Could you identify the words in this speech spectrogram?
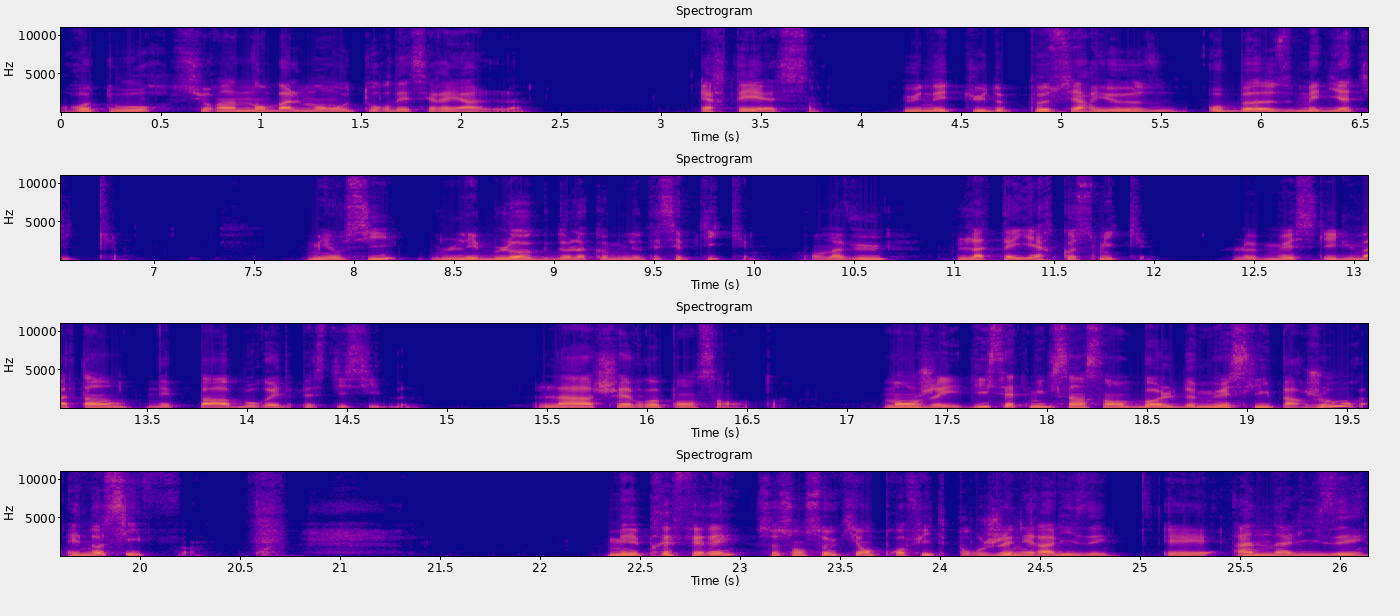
Retour sur un emballement autour des céréales. RTS, une étude peu sérieuse au buzz médiatique. Mais aussi les blogs de la communauté sceptique. On a vu la théière cosmique. Le muesli du matin n'est pas bourré de pesticides. La chèvre pensante. Manger 17 500 bols de muesli par jour est nocif. Mes préférés, ce sont ceux qui en profitent pour généraliser et analyser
